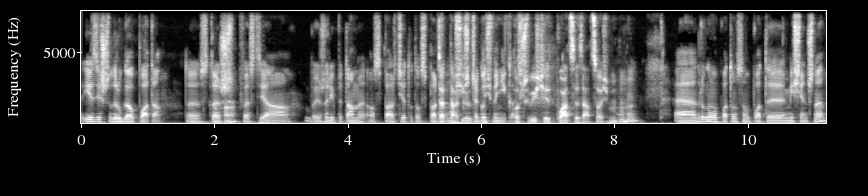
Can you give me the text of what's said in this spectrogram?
jest jeszcze druga opłata. To jest też Aha. kwestia, bo jeżeli pytamy o wsparcie, to to wsparcie tak, musi tak. z czegoś wynikać. Oczywiście płacę za coś. Mhm. Mhm. E, drugą opłatą są opłaty miesięczne.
